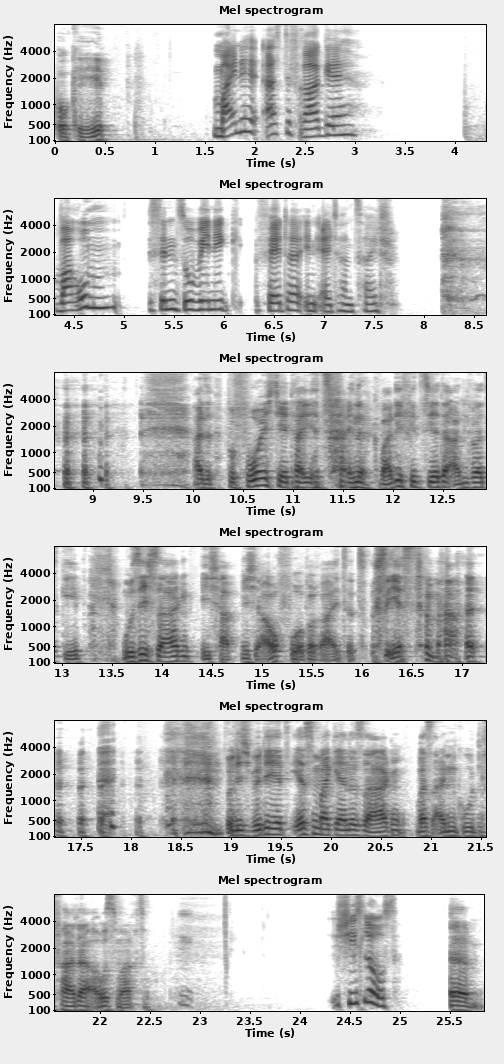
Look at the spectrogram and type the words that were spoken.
Okay. Meine erste Frage, warum sind so wenig Väter in Elternzeit? Also bevor ich dir da jetzt eine qualifizierte Antwort gebe, muss ich sagen, ich habe mich auch vorbereitet. Das erste Mal. Und ich würde jetzt erstmal gerne sagen, was einen guten Vater ausmacht. Schieß los. Ähm,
